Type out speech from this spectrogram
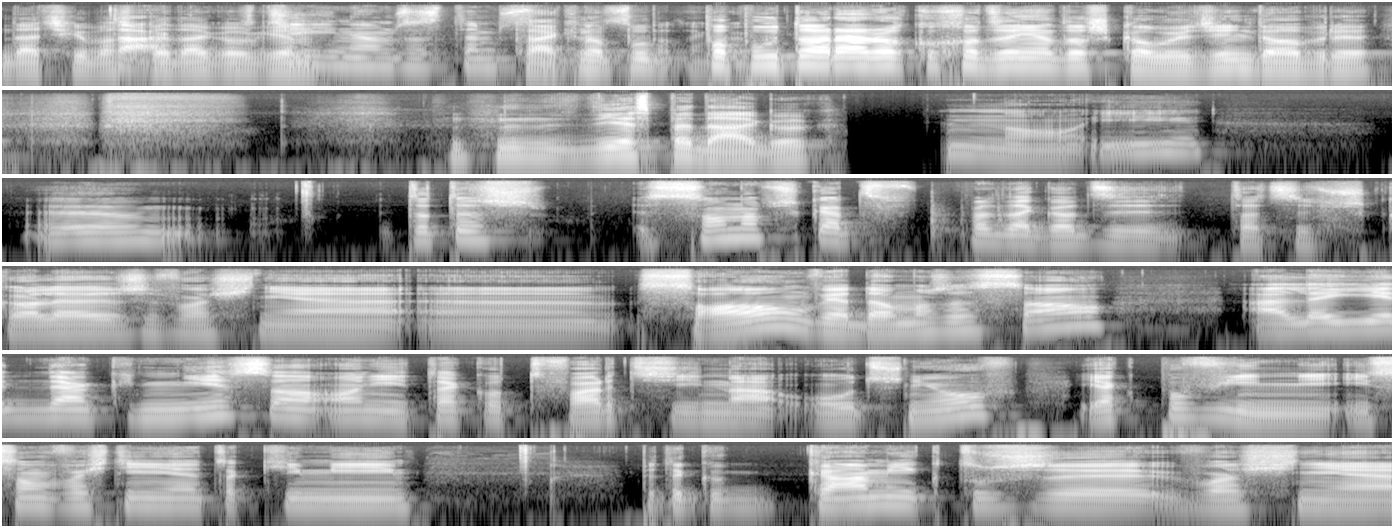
dać chyba tak, z pedagogiem. Chcieli nam zastępstwo Tak, no po, po półtora roku chodzenia do szkoły, dzień dobry. Jest pedagog. No i ym, to też są na przykład pedagodzy tacy w szkole, że właśnie y, są, wiadomo, że są, ale jednak nie są oni tak otwarci na uczniów, jak powinni. I są właśnie takimi pedagogami, którzy właśnie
